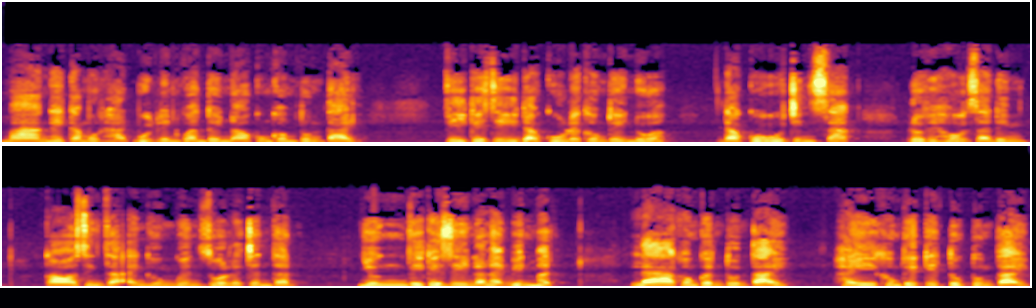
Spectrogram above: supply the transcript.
mà ngay cả một hạt bụi liên quan tới nó cũng không tồn tại. Vì cái gì đạo cụ lại không thấy nữa? Đạo cụ chính xác đối với hộ gia đình có sinh ra ảnh hưởng nguyên rùa là chân thật. Nhưng vì cái gì nó lại biến mất? Là không cần tồn tại hay không thể tiếp tục tồn tại?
